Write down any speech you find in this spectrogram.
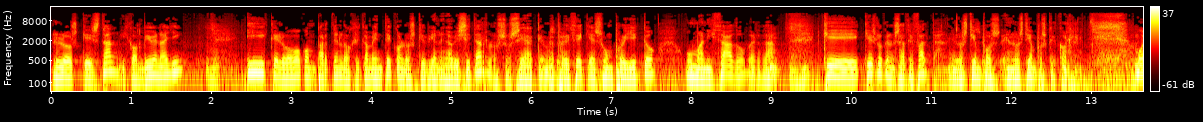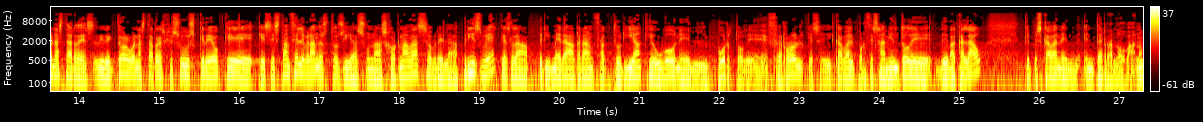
los que están y conviven allí y que luego comparten lógicamente con los que vienen a visitarlos. O sea que me sí. parece que es un proyecto humanizado, ¿verdad? Uh -huh. que, que, es lo que nos hace falta en los tiempos, sí. en los tiempos que corren. Buenas tardes, director. Buenas tardes, Jesús. Creo que, que, se están celebrando estos días unas jornadas sobre la Prisbe, que es la primera gran factoría que hubo en el puerto de Ferrol, que se dedicaba al procesamiento de, de bacalao que pescaban en, en Terranova. ¿no?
